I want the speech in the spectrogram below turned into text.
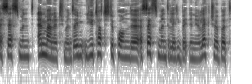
assessment and management? You touched upon the assessment a little bit in your lecture, but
